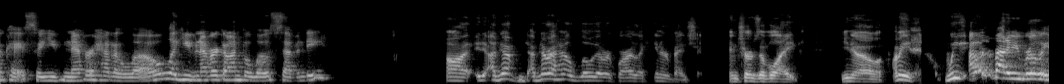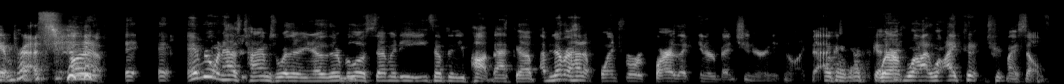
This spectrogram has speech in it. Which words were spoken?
Okay, so you've never had a low, like you've never gone below 70? Uh, I've never, I've never had a low that required like intervention in terms of like, you know, I mean, we. I was about to be really impressed. oh, no, no everyone has times where they're you know they're below 70 eat something you pop back up i've never had a point for require like intervention or anything like that okay that's good where, where, I, where I couldn't treat myself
